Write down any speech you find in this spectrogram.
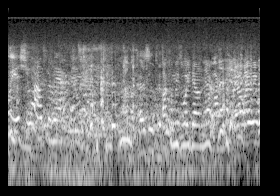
Oh, yes, you are from there. I'm a peasant. How come he's way down there?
